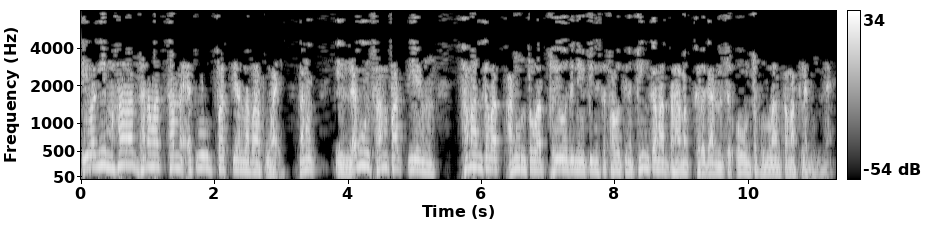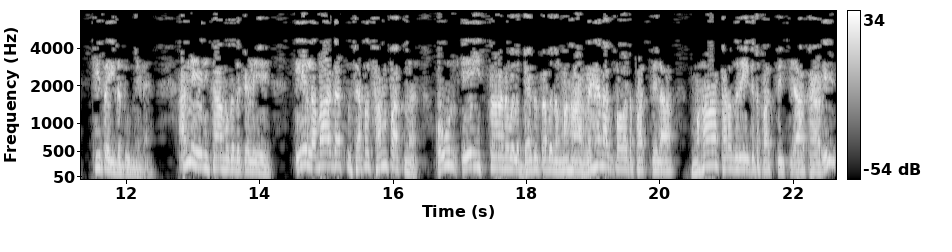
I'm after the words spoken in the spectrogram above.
ඒ වගේ මහා ධනවත්කම් ඇතුව උත්පත්තියක් ලබාපු අය. නමුත් ඒ ලැබූ සම්පත්තියෙන් සමන්තවත් අනුන්තවත් ප්‍රයෝජනෙ පිණිස පවතින පින්කමක් දහමක් කරගන්නට ඔවුන්ට පුළුවන් කමක් ලැබුණේ නැහැ. හිත ඉඩ දුන්නේ නැහැ. අන්න ඒ නිසා මොකද කළේ? ඒ ලබාගත්තු සැප සම්පත්ම ඔවුන් ඒ ස්ථානවල බැඳ තබන මහා රැහනක් බවට පත් වෙලා මහා කරදරයකට පත් වෙච්ච ආකාරයේ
